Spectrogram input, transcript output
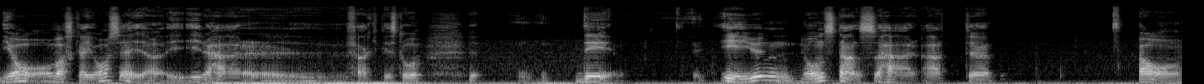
ja, vad ska jag säga i, i det här eh, faktiskt? Och, eh, det är ju någonstans så här att eh, Ja,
